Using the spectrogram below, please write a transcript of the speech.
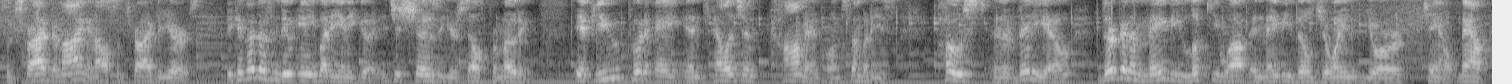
subscribe to mine and I'll subscribe to yours because that doesn't do anybody any good. It just shows that you're self-promoting. If you put a intelligent comment on somebody's post in a video they're gonna maybe look you up and maybe they'll join your channel. Now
